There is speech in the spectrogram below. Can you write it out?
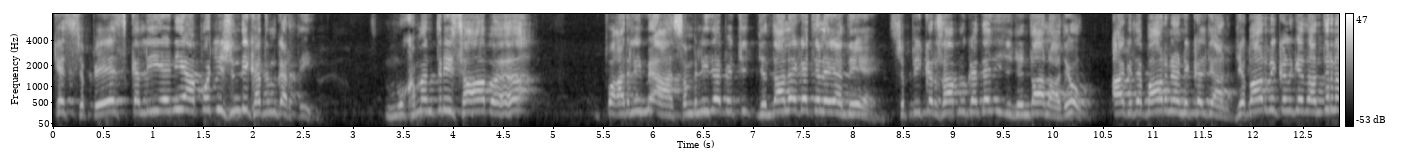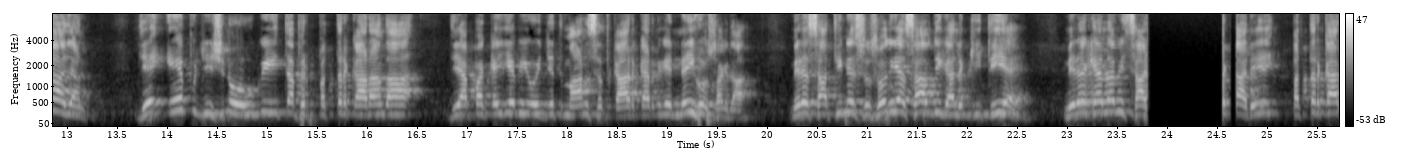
ਕਿ ਸਪੇਸ ਕੱਲੀ ਇਹ ਨਹੀਂ, ਆਪੋਜੀਸ਼ਨ ਦੀ ਖਤਮ ਕਰਤੀ। ਮੁੱਖ ਮੰਤਰੀ ਸਾਹਿਬ ਪਾਰਲੀਮੈਂਟ ਅਸੈਂਬਲੀ ਦੇ ਵਿੱਚ ਜਿੰਦਾ ਲੈ ਕੇ ਚਲੇ ਜਾਂਦੇ ਐ ਸਪੀਕਰ ਸਾਹਿਬ ਨੂੰ ਕਹਿੰਦੇ ਜੀ, ਜਿੰਦਾ ਲਾ ਦਿਓ, ਆ ਕਿਤੇ ਬਾਹਰ ਨਾ ਨਿਕਲ ਜਾਣ। ਜੇ ਬਾਹਰ ਨਿਕਲ ਕੇ ਤਾਂ ਅੰਦਰ ਨਾ ਆ ਜਾਣ। ਜੇ ਇਹ ਪੋਜੀਸ਼ਨ ਹੋਊਗੀ ਤਾਂ ਫਿਰ ਪੱਤਰਕਾਰਾਂ ਦਾ ਜੇ ਆਪਾਂ ਕਹੀਏ ਵੀ ਉਹ ਇੱਜ਼ਤ ਮਾਨ ਸਤਿਕਾਰ ਕਰਨਗੇ, ਨਹੀਂ ਹੋ ਸਕਦਾ। ਮੇਰੇ ਸਾਥੀ ਨੇ ਸਸੋਦੀਆ ਸਾਹਿਬ ਦੀ ਗੱਲ ਕੀਤੀ ਹੈ। ਮੇਰਾ ਖਿਆਲ ਆ ਵੀ ਸਾਡੇ ਪੱਤਰਕਾਰ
